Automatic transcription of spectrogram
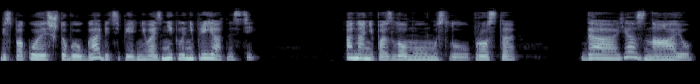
беспокоясь, чтобы у Габи теперь не возникло неприятностей. Она не по злому умыслу, просто да, я знаю.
